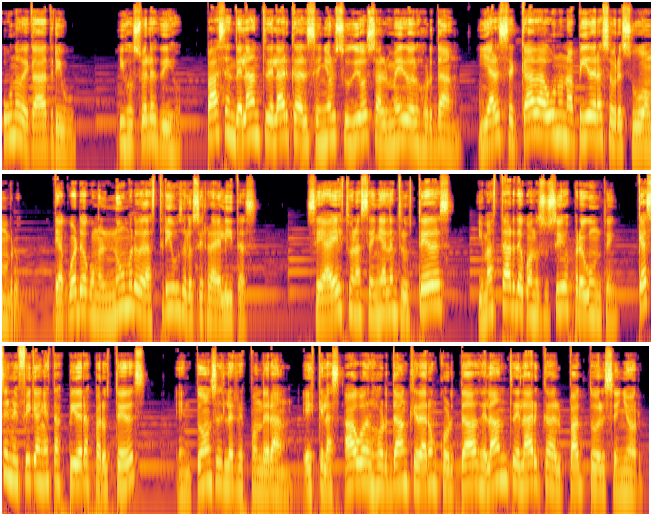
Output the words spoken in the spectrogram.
uno de cada tribu. Y Josué les dijo, Pasen delante del arca del Señor su Dios al medio del Jordán, y alce cada uno una piedra sobre su hombro, de acuerdo con el número de las tribus de los israelitas. Sea esto una señal entre ustedes, y más tarde cuando sus hijos pregunten, ¿qué significan estas piedras para ustedes? Entonces les responderán, es que las aguas del Jordán quedaron cortadas delante del arca del pacto del Señor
